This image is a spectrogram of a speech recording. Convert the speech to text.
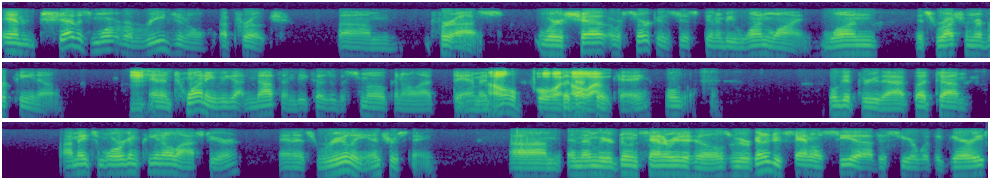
and Chev is more of a regional approach um, for us, where Chev or CIRQ is just going to be one wine, one. It's Russian River Pinot. Mhm. And in 20, we got nothing because of the smoke and all that damage. Oh boy. but oh, that's I'm- okay. We'll we'll get through that. But um, I made some Oregon Pinot last year, and it's really interesting. Um, and then we were doing Santa Rita Hills. We were going to do Santa Lucia this year with the Garys,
